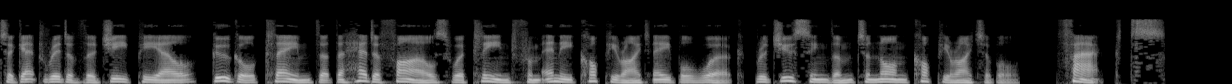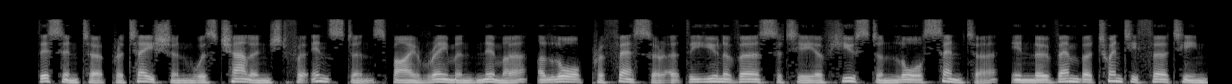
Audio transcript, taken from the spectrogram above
To get rid of the GPL, Google claimed that the header files were cleaned from any copyright-able work, reducing them to non-copyrightable facts this interpretation was challenged for instance by Raymond Nimmer, a law professor at the University of Houston Law Center. In November 2013,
